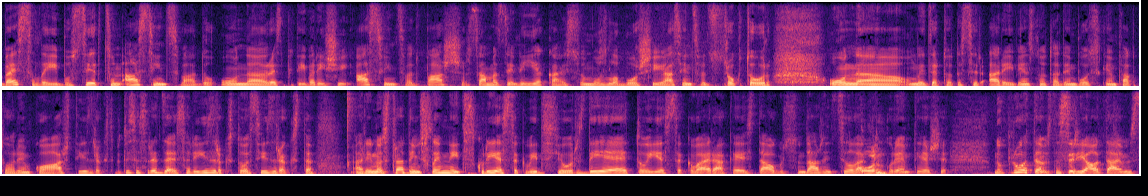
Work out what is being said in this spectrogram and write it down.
veselību, sirds un asinsvadu, un respektīvi arī šī asinsvadu pašu samazina iekaisumu, uzlabo šī asinsvadu struktūru. Un, un līdz ar to tas ir arī viens no tādiem būtiskiem faktoriem, ko ārsti izraksta. Bet es esmu redzējis arī izrakstos, izraksta arī no stradiņu slimnīcas, kur iesaka vidusjūras diētu, iesaka vairāk ēst augļus un dārziņus cilvēkiem, un? kuriem tieši, nu, protams, tas ir jautājums,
